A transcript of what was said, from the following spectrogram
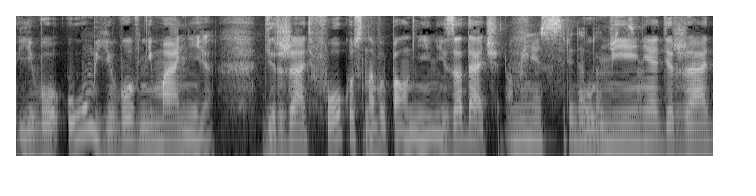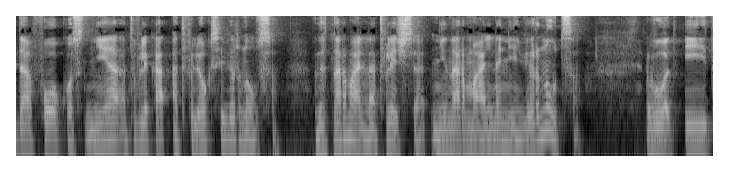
его ум, его внимание, держать фокус на выполнении задачи. Умение сосредоточиться. Умение держать, да, фокус. Не отвлекать. Отвлекся, вернулся. Это нормально отвлечься. Ненормально не вернуться. Вот. И,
